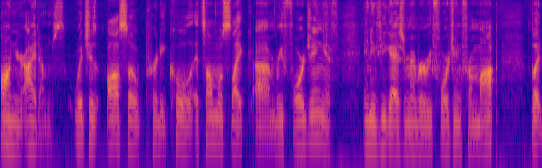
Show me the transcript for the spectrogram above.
on your items, which is also pretty cool. It's almost like um, reforging. If any of you guys remember reforging from MOP, but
